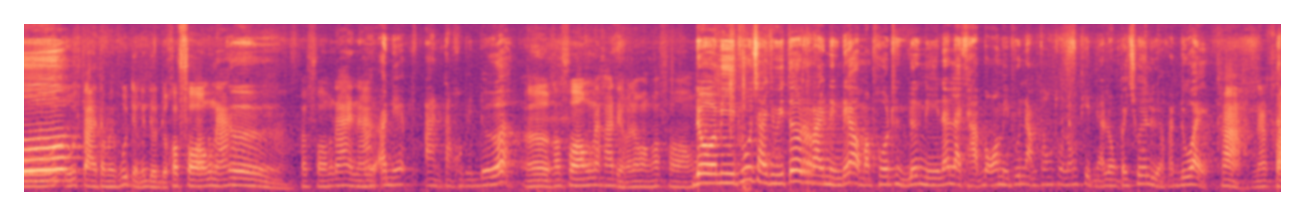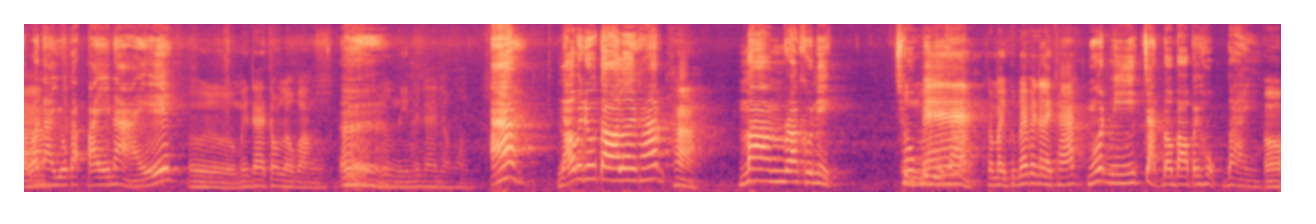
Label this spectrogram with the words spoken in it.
โหตายทำไมพูดอย่างนั้นเดี๋ยวเดี๋ยวเขาฟ้องนะเออเขาฟ้องได้เอนะออันนี้อ่านตามคอมเมนต์เด้อ เออเขาฟ้องนะคะ เดี๋ยวระวังเขาฟ้อง โดยมีผู้ใช้ทวิตเตอร์รายหนึ่งได้ออกมาโพสต์ถึงเรื่องนี้นั่นแหละครับบอกว่ามีผู้นำท้องถิ่นท้องถิ่นเนี่ยลงไปช่วยเหลือกันด้วย ค่ะนะคะแต่ว่านายกอะไปไหน เออ ไม่ได้ต้องระวังเออ เรื่องนี้ไม่ได้ระวัง อะเราไปดูต่อเลยครับ ค่ะ มัมราคุนิก โชคุคณดีแม่ครับทำไมคุณแม่เป็นอะไรคะ งวดนี้จัดเบาๆไป 6 ใบ อ๋อ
